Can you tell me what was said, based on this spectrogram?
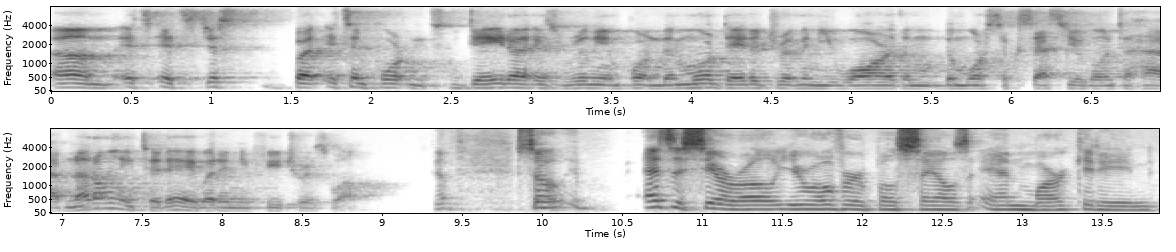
Um, it's it's just but it's important. Data is really important. The more data driven you are the, the more success you're going to have not only today but in your future as well. Yep. so as a cro you're over both sales and marketing.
